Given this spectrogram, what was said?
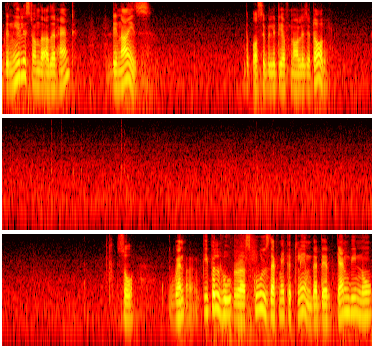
The nihilist on the other hand denies the possibility of knowledge at all. So, when people who uh, schools that make a claim that there can be no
